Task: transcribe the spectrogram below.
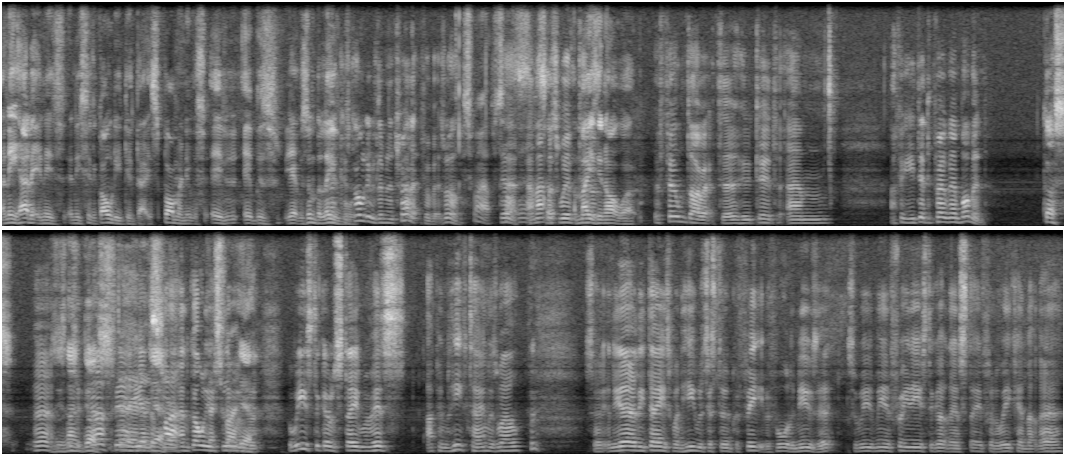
and he had it in his. And he said Goldie did that. It's bombing. It was. It, it was. Yeah, it was unbelievable. Because unbelievable. Goldie was living in Trellick for a bit as well. That's right, up Yeah, yeah. and that So, was with amazing the, artwork. the film director who did. Um, I think he did the program Bombing. Gus. Yeah, Was his was name it Gus? Yeah, Yeah, he had the yeah, flat, yeah. and Goldie That's used to live right. with Yeah. But we used to go and stay with his up in Heath Town as well. so in the early days when he was just doing graffiti before the music, so we, me and 3D used to go up there and stay for the weekend up there.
